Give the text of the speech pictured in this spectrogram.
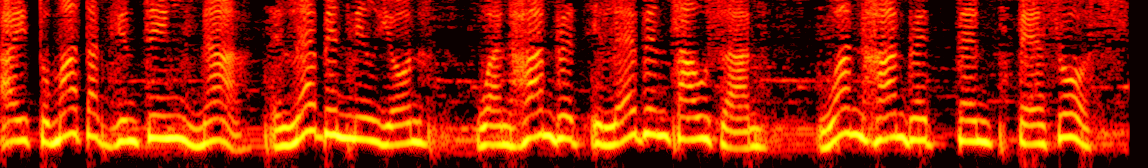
ay tumataginting na 11,111,110 pesos.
